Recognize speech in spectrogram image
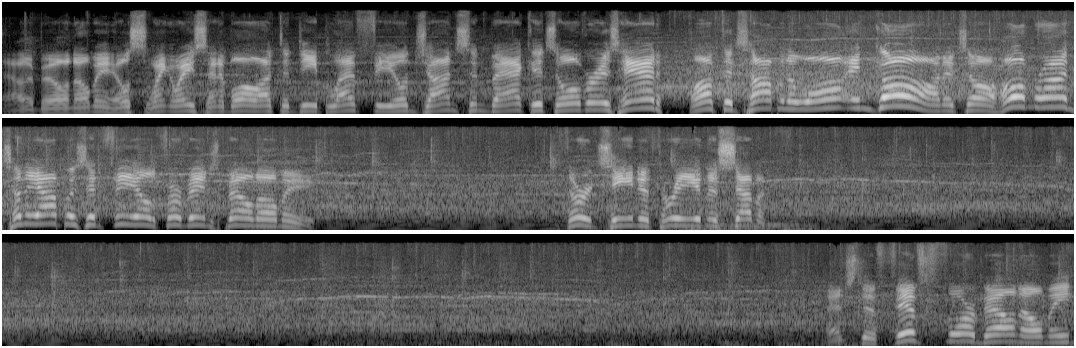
Now to Belnome. He'll swing away, send a ball out to deep left field. Johnson back. It's over his head, off the top of the wall, and gone. It's a home run to the opposite field for Vince Belnome. 13 to 3 in the seventh. That's the fifth for Belnome,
